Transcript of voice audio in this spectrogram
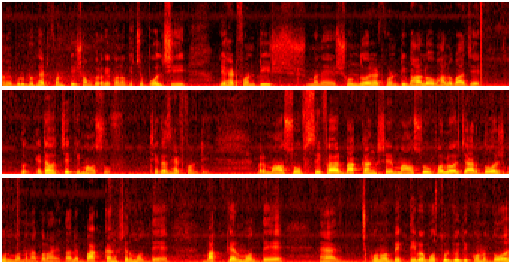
আমি ব্লুটুথ হেডফোনটি সম্পর্কে কোনো কিছু বলছি, যে হেডফোনটি মানে সুন্দর হেডফোনটি ভালো ভালো বাজে, তো এটা হচ্ছে কি মাউসুফ? ঠিক আছে হেডফোনটি এবার মাউসুফ সিফার বাক্যাংশে মাউসুফ হলো যার দোষ গুণ বর্ণনা করা হয়। তাহলে বাক্যাংশের মধ্যে, বাক্যের মধ্যে হ্যাঁ কোনো ব্যক্তি বা বস্তুর যদি কোনো দোষ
